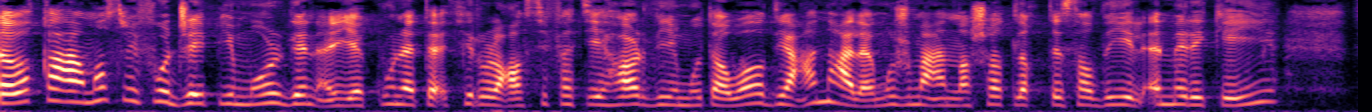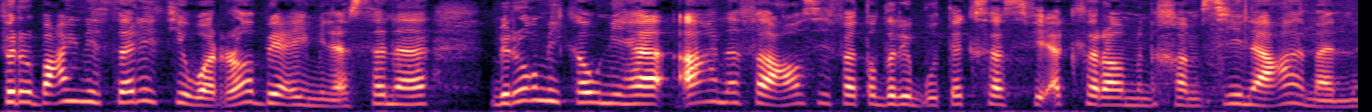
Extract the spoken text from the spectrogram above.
توقع مصرف جي بي مورغان أن يكون تأثير العاصفة هارفي متواضعا على مجمع النشاط الاقتصادي الأمريكي في الربعين الثالث والرابع من السنة برغم كونها أعنف عاصفة تضرب تكساس في أكثر من خمسين عاما.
